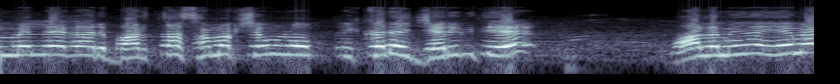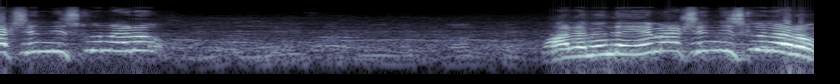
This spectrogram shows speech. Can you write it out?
ఎమ్మెల్యే గారి భర్త సమక్షంలో ఇక్కడే జరిగితే వాళ్ళ మీద ఏం యాక్షన్ తీసుకున్నారు? వాళ్ళ మీద ఏం యాక్షన్ తీసుకున్నారు?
